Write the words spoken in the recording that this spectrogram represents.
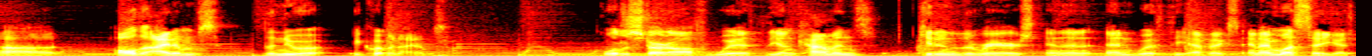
uh, all the items, the new equipment items. We'll just start off with the uncommons, get into the rares, and then end with the epics. And I must say, guys,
